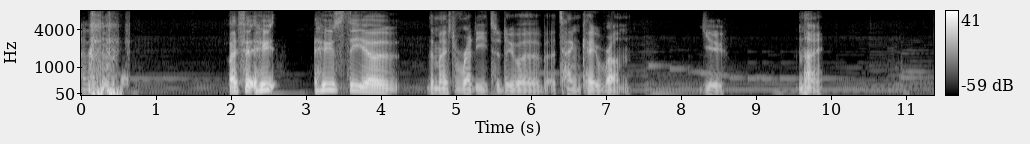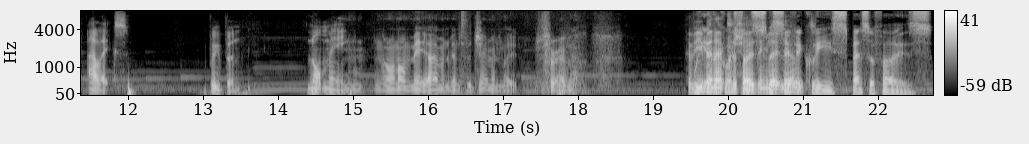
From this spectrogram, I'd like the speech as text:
and then I think who who's the uh, the most ready to do a, a 10k run? you, No, Alex, Ruben, not me. Mm, No, not me. I haven't been to the gym in like forever. Have Well, you yeah, been the exercising lately? Alex? Specifically specifies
